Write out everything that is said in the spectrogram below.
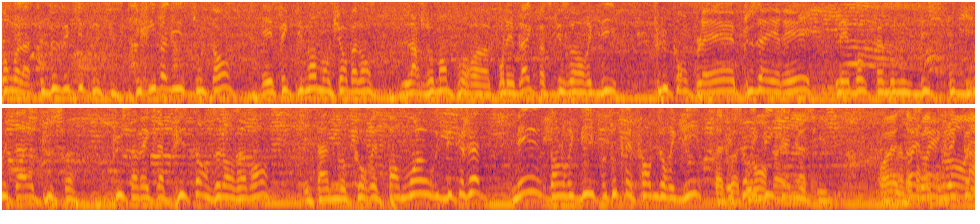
Donc voilà, c'est deux équipes qui, qui rivalisent tout le temps. Et effectivement, mon cœur balance largement pour, euh, pour les Blacks parce qu'ils ont un rugby plus complet, plus aéré. Les Box, c'est un rugby plus brutal, plus, plus avec la puissance de leurs avants. Et ça me correspond moins au rugby que j'aime. Mais dans le rugby, il faut toutes les formes de rugby. Et ce rugby gagne Yann. aussi. Ouais, t'as Ouais, joué à ouais, Toulon, exactement.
